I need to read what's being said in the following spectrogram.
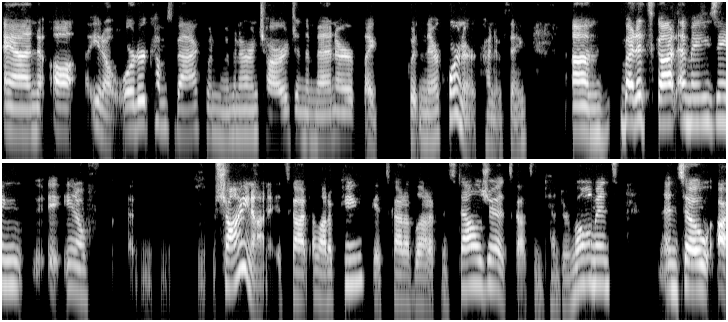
and uh, you know order comes back when women are in charge and the men are like put in their corner kind of thing. Um, but it's got amazing you know shine on it it's got a lot of pink it's got a lot of nostalgia it's got some tender moments and so uh,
